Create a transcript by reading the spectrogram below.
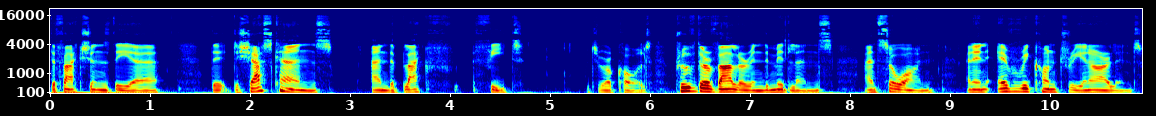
the factions, the uh, the the Shaskans and the Blackfeet, which were called, proved their valor in the Midlands and so on, and in every country in Ireland.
